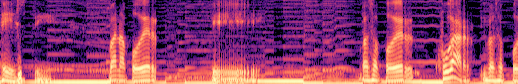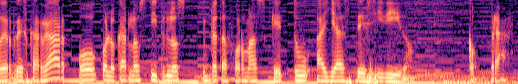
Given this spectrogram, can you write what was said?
este van a poder eh, vas a poder jugar y vas a poder descargar o colocar los títulos en plataformas que tú hayas decidido comprar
